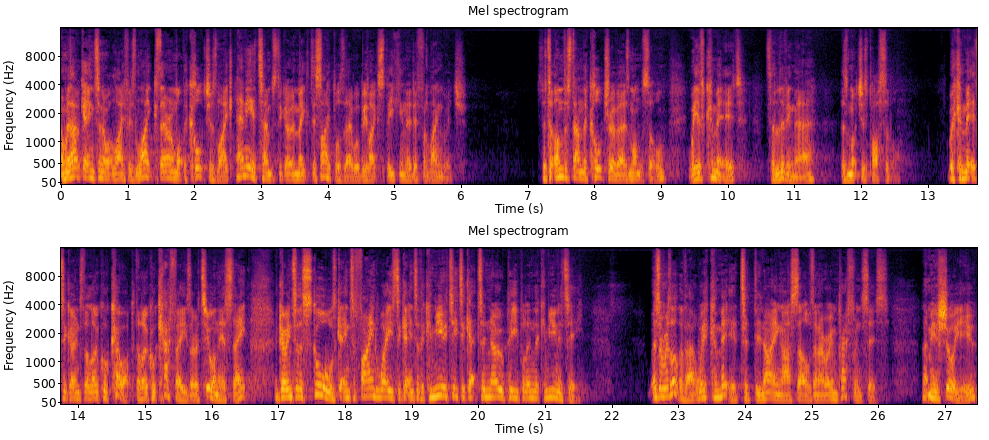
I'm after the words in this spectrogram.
And without getting to know what life is like there and what the culture's like, any attempts to go and make disciples there will be like speaking a different language. So to understand the culture of Monsell, we have committed to living there as much as possible. We're committed to going to the local co-op, the local cafes, there are two on the estate, and going to the schools, getting to find ways to get into the community, to get to know people in the community. As a result of that, we're committed to denying ourselves and our own preferences. Let me assure you,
